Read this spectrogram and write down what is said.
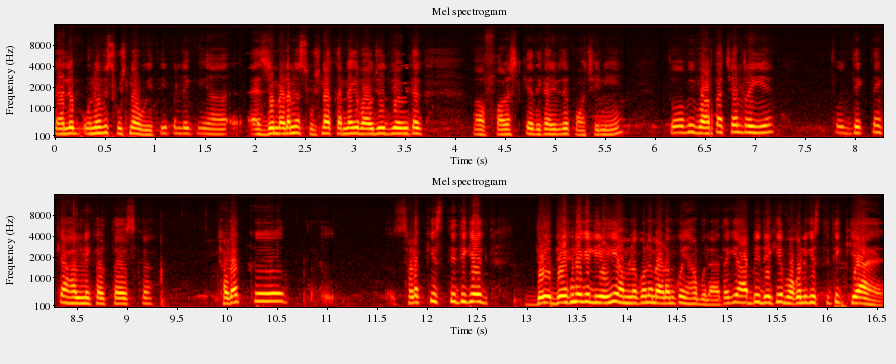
पहले उन्हें भी सूचना हुई थी पर लेकिन एस डी मैडम ने सूचना करने के बावजूद भी अभी तक फॉरेस्ट के अधिकारी अभी तक पहुँचे नहीं है। तो अभी वार्ता चल रही है तो देखते हैं क्या हल निकलता है इसका। सड़क सड़क की स्थिति के दे, देखने के लिए ही हम लोगों ने मैडम को यहाँ बुलाया था कि आप भी देखिए भौगोलिक स्थिति क्या है।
